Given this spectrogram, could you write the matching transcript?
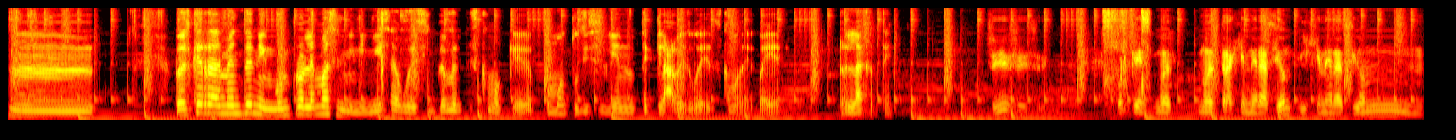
Mm, pues es que realmente ningún problema se minimiza, güey. Simplemente es como que, como tú dices bien, no te claves, güey. Es como de, güey, relájate. Sí, sí, sí. Porque nuestra generación y generación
